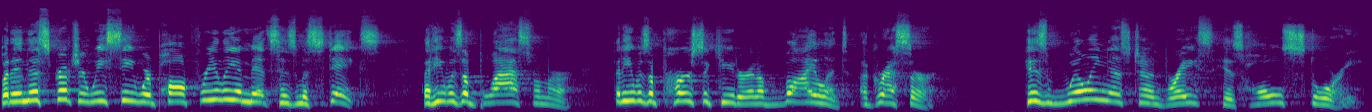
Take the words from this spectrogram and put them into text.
But in this scripture, we see where Paul freely admits his mistakes that he was a blasphemer, that he was a persecutor and a violent aggressor. His willingness to embrace his whole story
